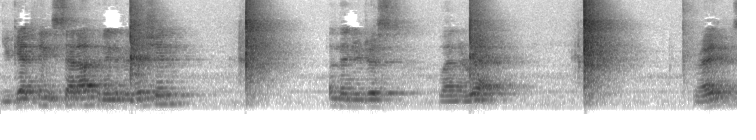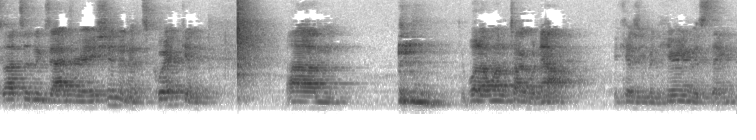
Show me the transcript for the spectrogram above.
You get things set up and into position, and then you're just letting it rip. Right? So that's an exaggeration and it's quick and um, what I want to talk about now, because you've been hearing this thing,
